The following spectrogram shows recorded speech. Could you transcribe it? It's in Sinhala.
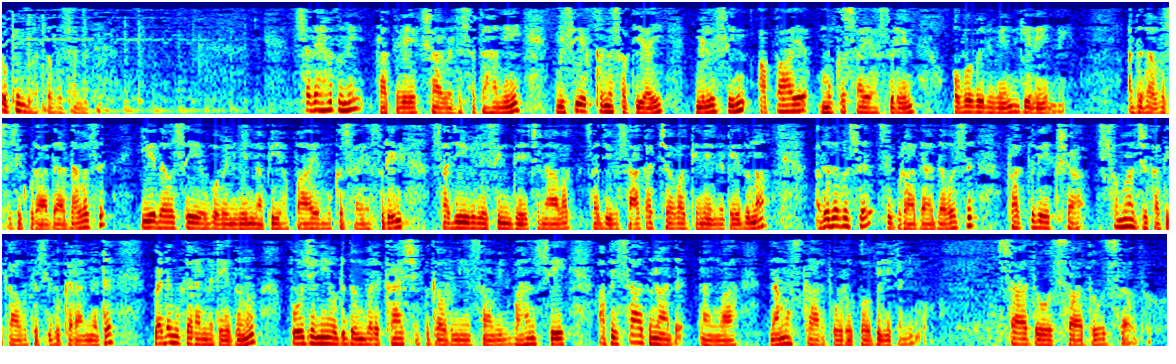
සුපින්වත් ඔබ සමට සදහතුනේ ප්‍රතිවේක්ෂා වැඩසටහනේ 21 වන සතියයි මෙලෙසින් අපාය මුකසය ඇසුරෙන් ඔබ වෙනුවෙන් ගෙනෙන්නේ. අද දවසේ සිකුරාදා දවස ඊයේ දවසේ ඔබ වෙනුවෙන් අපි අපාය මුකසය ඇසුරෙන් සජීව ලෙසින් දේශනාවක් සජීව සාකච්ඡාවක් ගෙනෙන්නට යෙදුනා. අද දවස සිකුරාදා දවස ප්‍රතිවේක්ෂා සමාජ කතිකාවත සිදු කරන්නට වැඩම කරන්නට යෙදුණු පූජනීය උඩුදුම්බර කාශ්‍යප ගෞරවනීය ස්වාමින් වහන්සේ අපි සාදුනාද නම්වා নমස්කාර පූර්වකව පිළිගනිමු. සාදු සාදු සාදු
